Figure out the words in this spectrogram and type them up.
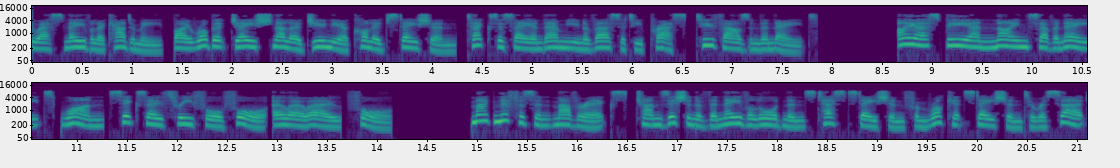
U.S. Naval Academy, by Robert J. Schneller Jr. College Station, Texas A&M University Press, 2008. ISBN 978-1-60344-000-4. Magnificent Mavericks, transition of the Naval Ordnance Test Station from Rocket Station to Research,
